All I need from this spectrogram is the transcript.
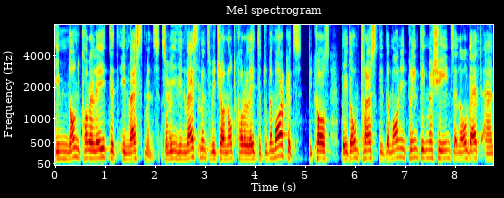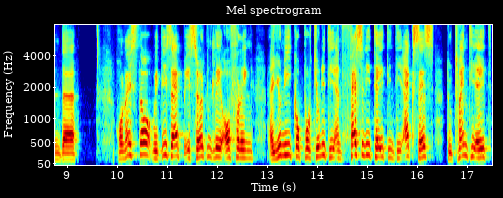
in non-correlated investments. So in investments which are not correlated to the markets because they don't trust the- the money printing machines and all that. And uh, Honesto with this app is certainly offering a unique opportunity and facilitating the access to 28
